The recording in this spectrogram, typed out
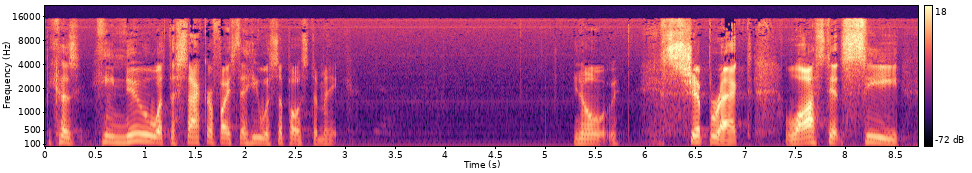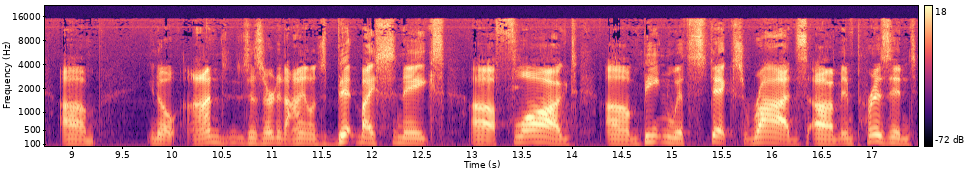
because he knew what the sacrifice that he was supposed to make. You know, shipwrecked, lost at sea, um, you know, on deserted islands, bit by snakes, uh, flogged, um, beaten with sticks, rods, um, imprisoned.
